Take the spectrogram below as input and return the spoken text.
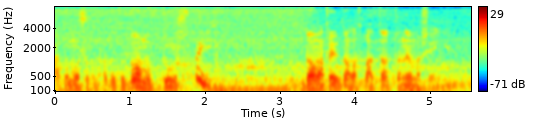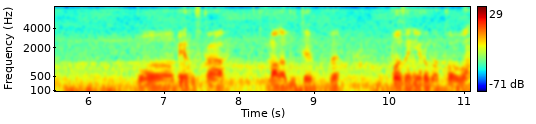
А думав, що попаду додому, в душ, та й вдома то і вдома спати, а то не в машині. Бо вигрузка мала бути в Позані Робаково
